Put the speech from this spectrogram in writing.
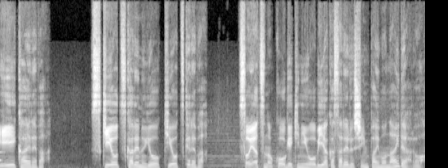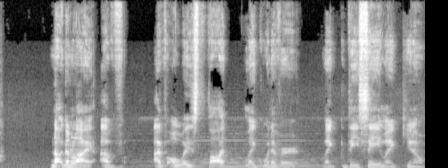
言い換えれば隙をつかれぬよう気をつければそやつの攻撃に脅かされる心配もないであろ Not gonna lie, I've I've always thought like whenever like they say like you know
